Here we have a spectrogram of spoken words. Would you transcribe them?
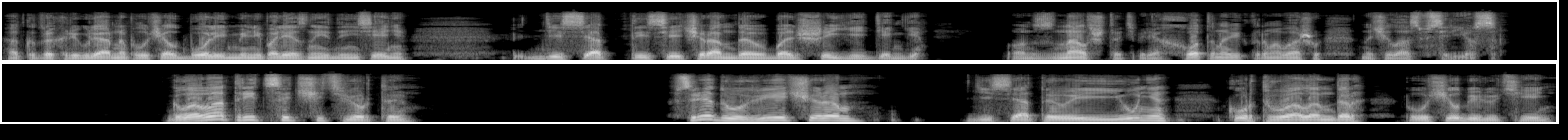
от которых регулярно получал более-менее полезные донесения. Пятьдесят тысяч рандов — большие деньги. Он знал, что теперь охота на Виктора Мавашу началась всерьез. Глава тридцать четвертая в среду вечером, 10 июня, Курт Валандер получил бюллетень.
